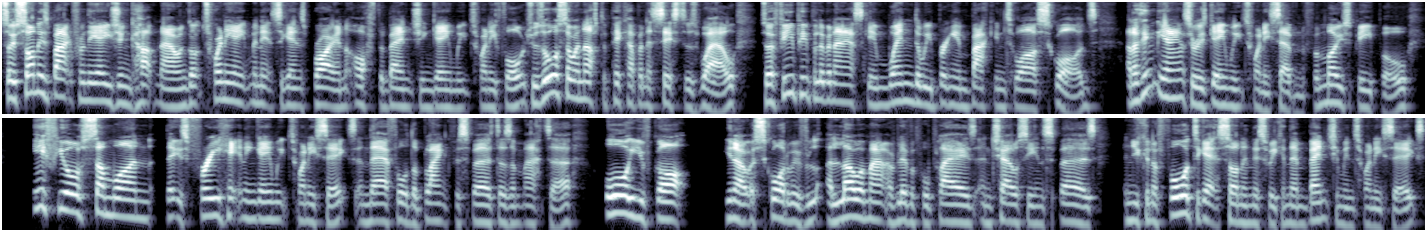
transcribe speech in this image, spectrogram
So Son is back from the Asian Cup now and got 28 minutes against Brighton off the bench in game week 24, which was also enough to pick up an assist as well. So a few people have been asking when do we bring him back into our squads? And I think the answer is game week 27 for most people if you're someone that is free hitting in game week 26 and therefore the blank for Spurs doesn't matter, or you've got you know a squad with a low amount of Liverpool players and Chelsea and Spurs, and you can afford to get Son in this week and then bench him in 26,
